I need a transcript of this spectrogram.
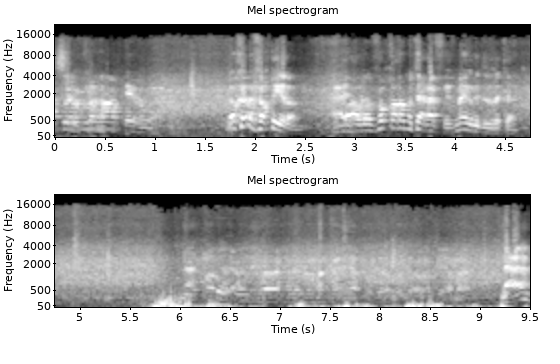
سير بن نافع. لو كان فقيرا. بعض الفقراء متعفف ما يريد الزكاة. نعم. نعم؟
